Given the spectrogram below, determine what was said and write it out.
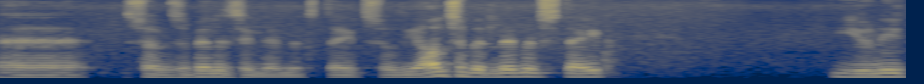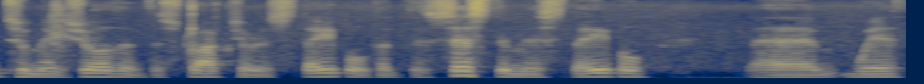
uh, serviceability limit state. So the ultimate limit state you need to make sure that the structure is stable, that the system is stable um, with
